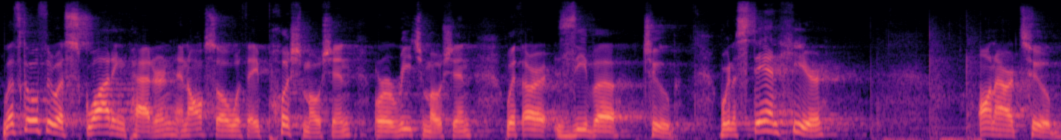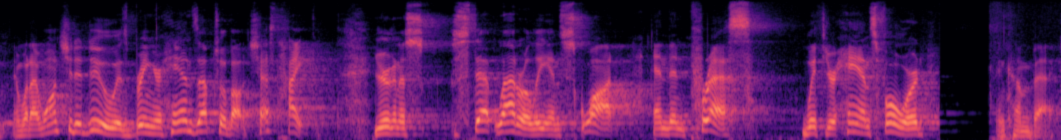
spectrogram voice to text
Let's go through a squatting pattern and also with a push motion or a reach motion with our Ziva tube. We're gonna stand here on our tube. And what I want you to do is bring your hands up to about chest height. You're gonna step laterally and squat and then press with your hands forward and come back.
